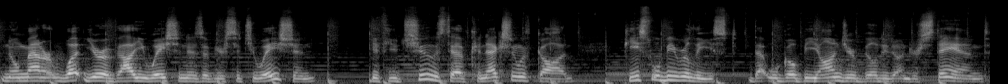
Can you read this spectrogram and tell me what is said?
no matter what your evaluation is of your situation, if you choose to have connection with God, peace will be released that will go beyond your ability to understand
